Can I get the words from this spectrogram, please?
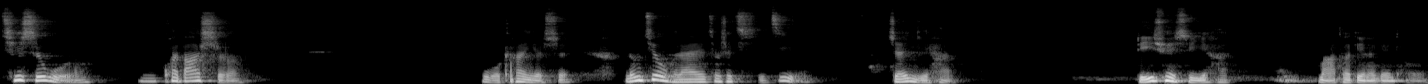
七十五了，快八十了。”我看也是，能救回来就是奇迹了。真遗憾，的确是遗憾。马特点了点头，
